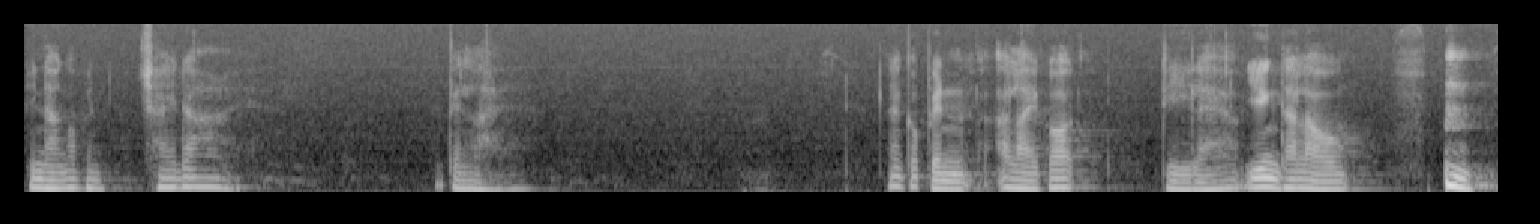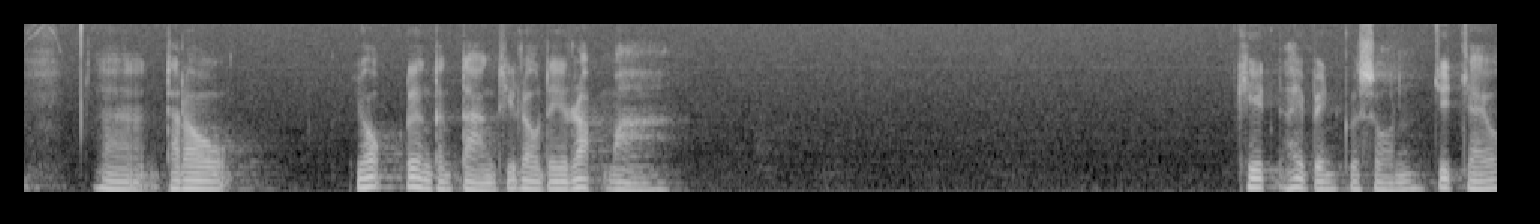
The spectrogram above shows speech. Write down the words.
ที่นางก็เป็นใช้ได้ไม่เป็นไรนั่นก็เป็นอะไรก็ดีแล้ว ยิ่งถ้าเราถ้าเรายกเรื่องต่าง ๆ ที่เราได้รับมา คิดให้เป็นกุศล จิตใจก็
